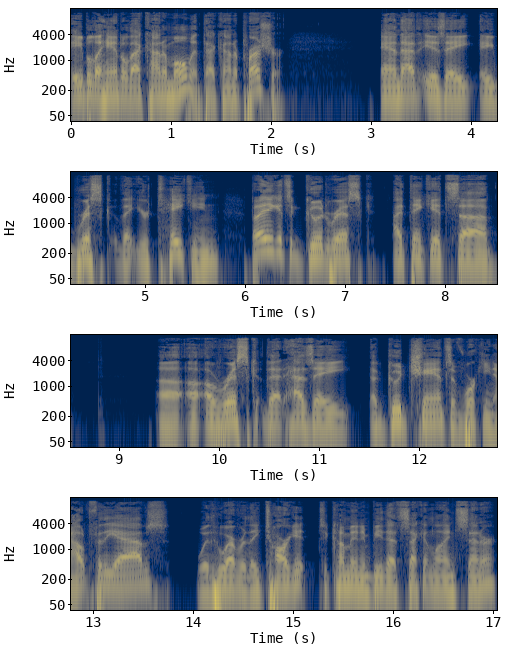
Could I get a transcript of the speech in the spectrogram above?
able to handle that kind of moment, that kind of pressure. And that is a, a risk that you're taking. But I think it's a good risk. I think it's uh, a, a risk that has a, a good chance of working out for the Avs with whoever they target to come in and be that second line center.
